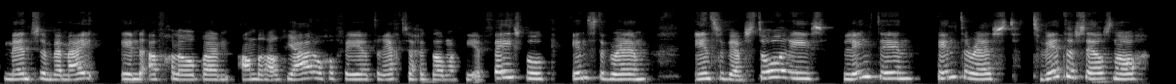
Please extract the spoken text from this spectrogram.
mensen bij mij in de afgelopen anderhalf jaar ongeveer terecht zijn gekomen via Facebook, Instagram, Instagram Stories, LinkedIn, Pinterest, Twitter zelfs nog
